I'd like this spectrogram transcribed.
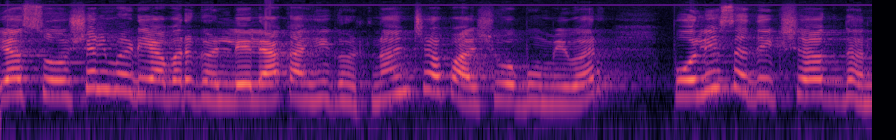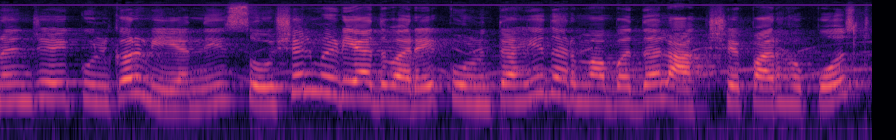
या सोशल मीडियावर घडलेल्या काही घटनांच्या पार्श्वभूमीवर पोलीस अधीक्षक धनंजय कुलकर्णी यांनी सोशल मीडियाद्वारे कोणत्याही धर्माबद्दल आक्षेपार्ह पोस्ट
